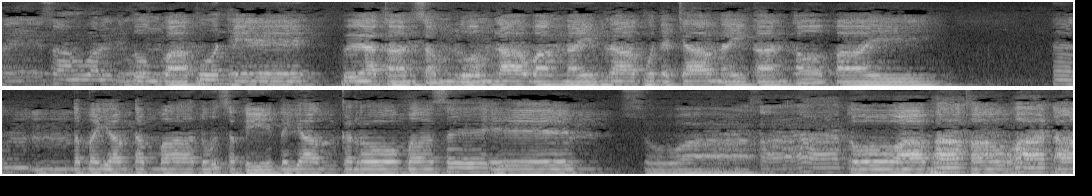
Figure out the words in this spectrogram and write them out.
เรสังวริๆตุงวาพุทเท เพื่อการสำรวมระวังในพระพุทธเจ้าในการต่อไปนธรรมยังธรรมานุสตินยังกโรมาเซเอมสวาคาโตตัวภาคาวาตา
